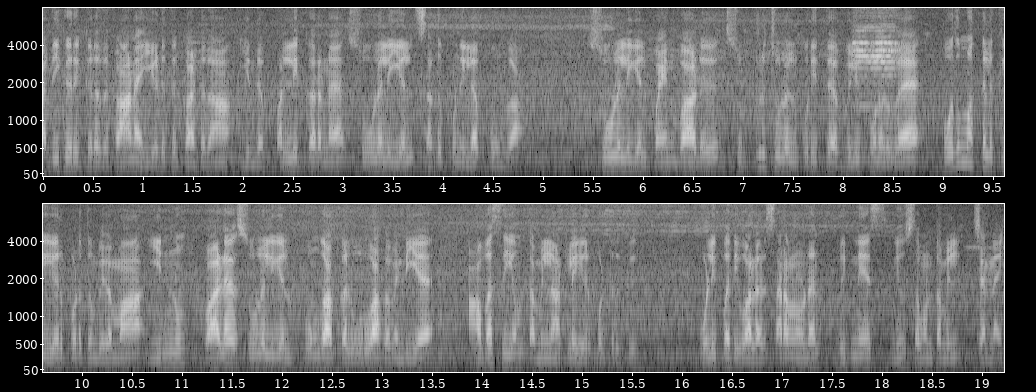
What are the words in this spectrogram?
அதிகரிக்கிறதுக்கான எடுத்துக்காட்டு தான் இந்த பள்ளிக்கரண சூழலியல் சதுப்பு நில பூங்கா. சூழலியல் பயன்பாடு சுற்றுச்சூழல் குறித்த விழிப்புணர்வை பொதுமக்களுக்கு ஏற்படுத்தும் விதமாக இன்னும் பல சூழலியல் பூங்காக்கள் உருவாக வேண்டிய அவசியம் தமிழ்நாட்டில் ஏற்பட்டிருக்கு. ஒளிப்பதிவாளர் சரவணுடன் விக்னேஷ் நியூஸ் செவன் தமிழ் சென்னை.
